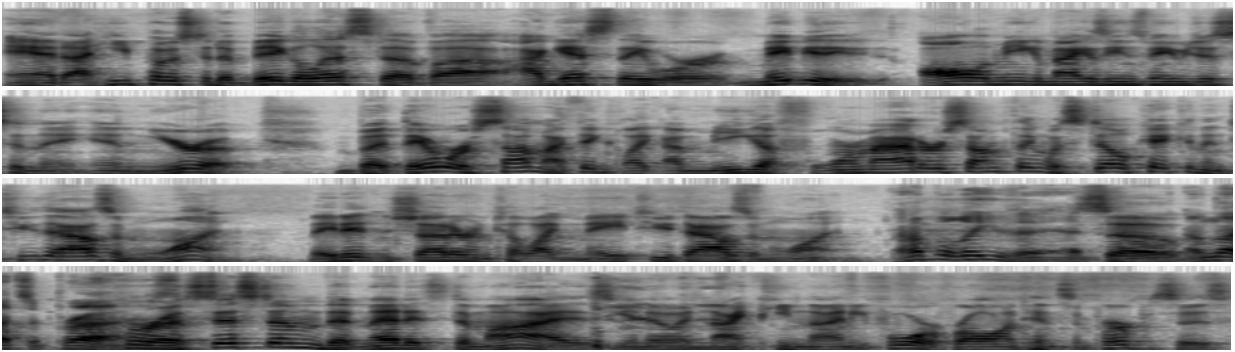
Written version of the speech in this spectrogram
And uh, he posted a big list of, uh, I guess they were maybe all Amiga magazines, maybe just in the in Europe, but there were some, I think, like Amiga Format or something was still kicking in 2001. They didn't shutter until like May 2001. I believe that. So I'm not surprised. For a system that met its demise, you know, in 1994, for all intents and purposes,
